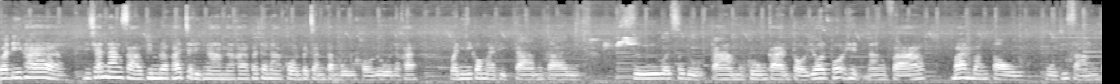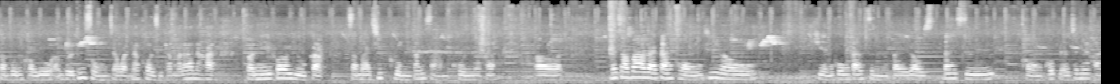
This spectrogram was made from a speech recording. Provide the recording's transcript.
สวัสดีค่ะ ดิฉันนางสาวพิมรพัฒน์จริตงามนะคะ พัฒนากรประจำตำบลเขาโรนะคะ วันนี้ก็มาติดตามการซื้อวัสดุตามโครงการต่อยอดเพาะเห็ดนางฟ้า บ้านวังเตาหมู่ที่ 3ตำบลเขาโรอำเภอทุ่งสงจังหวัดนครศรีธรรมราชนะคะ ตอนนี้ก็อยู่กับสมาชิกกลุ่มทั้ง 3 คนนะคะเอ่อไม่ทราบว่ารายการของที่เราเขียนโครงการเสนอไปเราได้ซื้อของครบแล้วใช่ไหมคะ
